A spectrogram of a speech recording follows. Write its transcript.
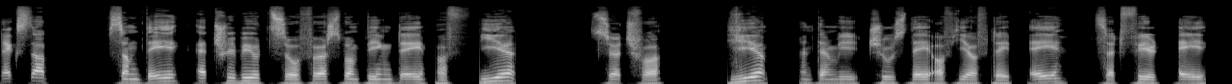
Next up, some day attributes. So first one being day of year. Search for year and then we choose day of year of date A. Set field A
